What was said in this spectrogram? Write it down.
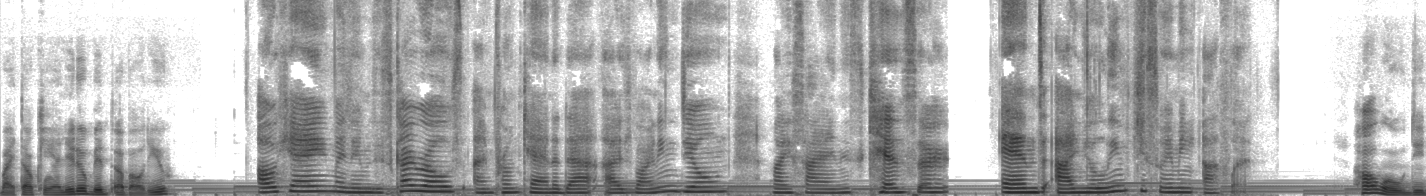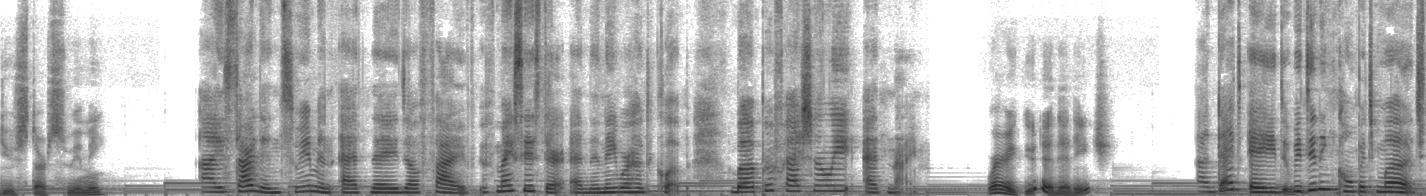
by talking a little bit about you? Okay, my name is Sky Rose. I'm from Canada. I was born in June. My sign is Cancer. And I'm an Olympic swimming athlete. How old did you start swimming? I started swimming at the age of 5 with my sister at the neighborhood club, but professionally at 9. Very good at that age. At that age, we didn't compete much,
